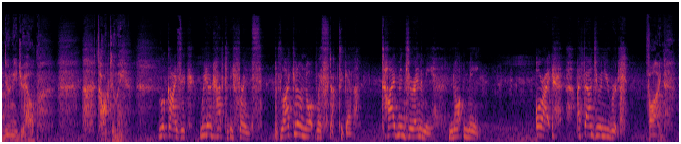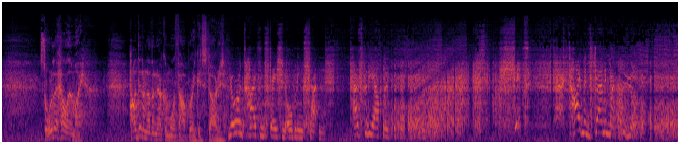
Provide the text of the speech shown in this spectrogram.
I do need your help. Talk to me. Look, Isaac, we don't have to be friends. But like it or not, we're stuck together. Tiedemann's your enemy, not me. Alright, I found you a new route. Fine. So where the hell am I? How did another necromorph outbreak get started? You're on Titan Station orbiting Saturn. As for the outbreak. Shit! Tiedemann's jamming my signal!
